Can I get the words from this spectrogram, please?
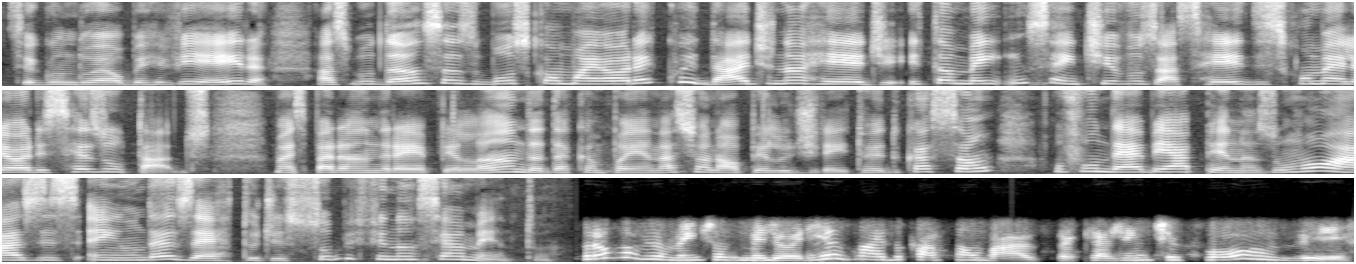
Segundo Elber Vieira, as mudanças buscam maior equidade na rede e também incentivos às redes com melhores resultados. Mas para Andréa Pelanda, da campanha nacional pelo direito à educação, o Fundeb é apenas um oásis em um deserto de subfinanciamento. Provavelmente as melhorias na educação básica que a gente for ver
